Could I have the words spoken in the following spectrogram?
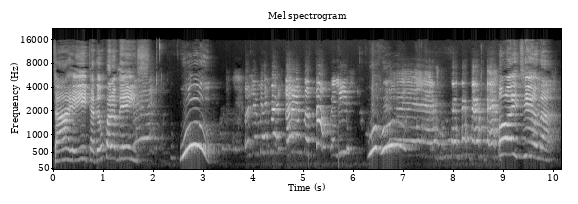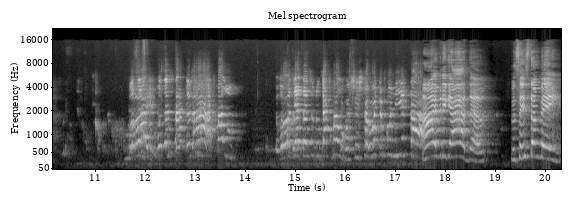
Tá, e aí, cadê o parabéns? Uh! Hoje é meu aniversário, eu tô tão feliz! Uhul! Oi, Dina! Vou, dançar, vou dançar a dança do gato maluco. Eu vou fazer a dança do gato maluco. Você está muito bonita! Ai, obrigada! Vocês também!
